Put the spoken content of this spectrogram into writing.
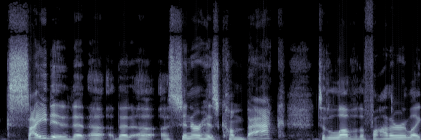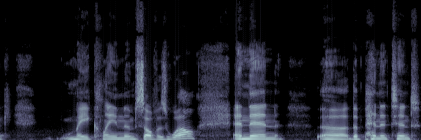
excited that uh, that a, a sinner has come back to the love of the Father, like may claim themselves as well. And then uh, the penitent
